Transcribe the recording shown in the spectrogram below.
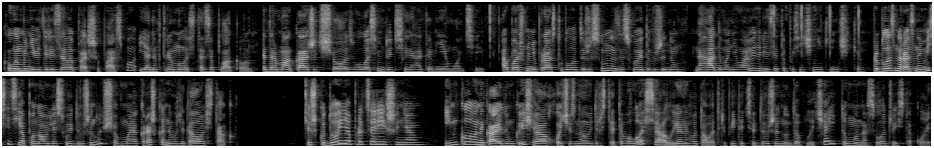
Коли мені відрізали перше пасмо, я не втрималась та заплакала. Я Дарма кажуть, що з волоссям йдуть всі негативні емоції. Або ж мені просто було дуже сумно за свою довжину. Нагадування вам відрізати посічені кінчики. Приблизно раз на місяць я поновлюю свою довжину, щоб моя крашка не виглядала ось так. Чи шкодую я про це рішення? Інколи виникають думки, що я хочу знову відростити волосся, але я не готова терпіти цю довжину до плечей, тому насолоджуюсь такою.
